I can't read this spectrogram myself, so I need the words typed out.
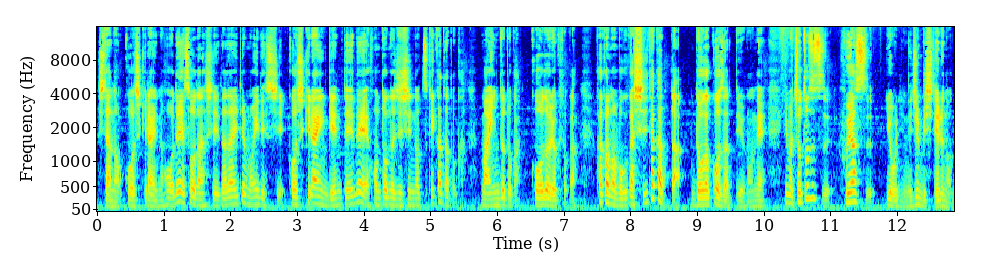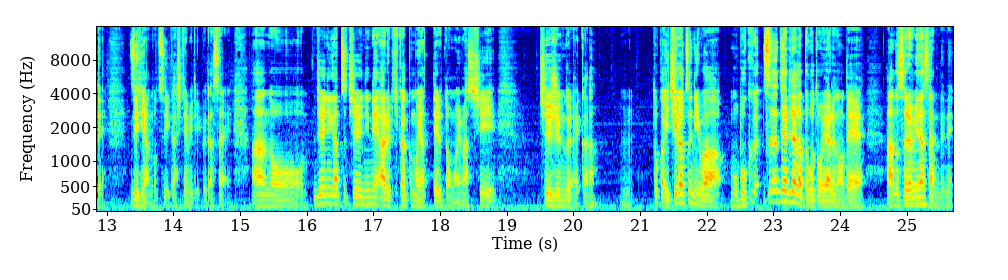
下の公式 LINE の方で相談していただいてもいいですし、公式 LINE 限定で本当の自信のつけ方とか、マインドとか、行動力とか、過去の僕が知りたかった動画講座っていうのをね、今ちょっとずつ増やすようにね、準備しているので、ぜひあの追加してみてください。あの、12月中にね、ある企画もやってると思いますし、中旬ぐらいかな。うん。とか1月にはもう僕がずっとやりたかったことをやるのであのそれを皆さんでね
